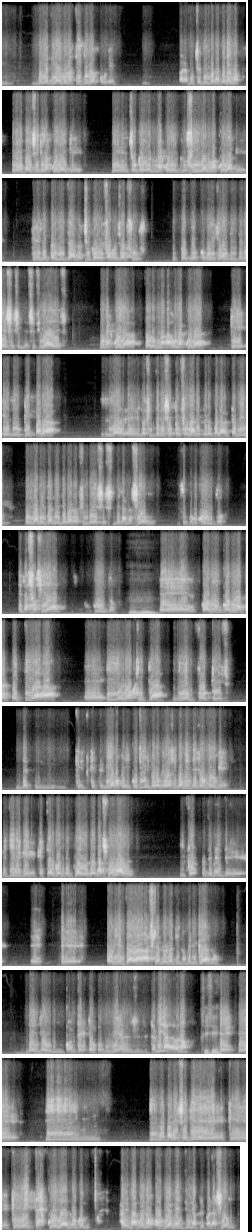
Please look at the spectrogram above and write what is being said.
voy a tirar algunos títulos porque para mucho tiempo no tenemos, pero me parece que la escuela hay que, yo creo en una escuela inclusiva, en una escuela que, le permita a los chicos desarrollar sus, propios, como dije antes, intereses y necesidades, una escuela forma, una escuela que eduque para eh, los intereses personales, pero para también fundamentalmente para los intereses de la nación en su conjunto de la sociedad en su conjunto, eh, con, un, con una perspectiva eh, ideológica y de enfoques que, tendríamos que discutir, pero que básicamente yo creo que, tiene que, estar contemplado lo nacional y fuertemente este, orientada hacia lo latinoamericano dentro de un contexto mundial determinado, ¿no? Sí, sí. Este, y, me parece que, esta escuela no... Además, bueno, obviamente una preparación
